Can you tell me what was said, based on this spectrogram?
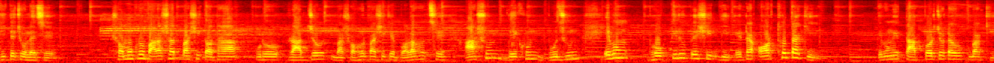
দিতে চলেছে। সমগ্র বারাসাতবাসী তথা পুরো রাজ্য বা শহরবাসীকে বলা হচ্ছে, আসুন, দেখুন, বুঝুন এবং ভক্তিরূপে সিদ্ধি, এটা অর্থটা কি? এবং এর তাৎপর্যটাও বা কী?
